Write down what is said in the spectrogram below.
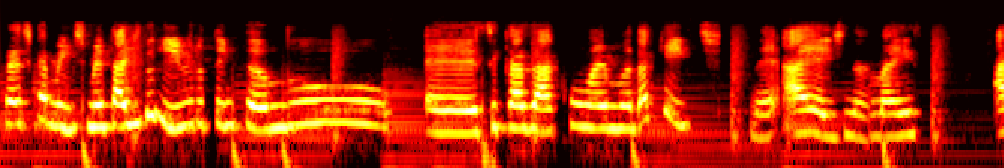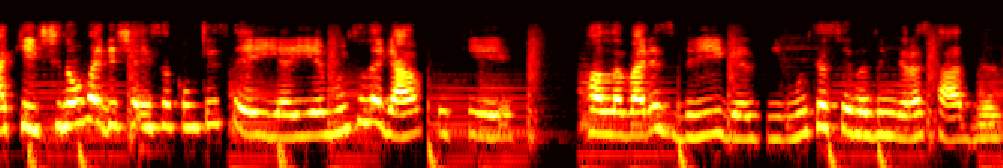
praticamente metade do livro tentando é, se casar com a irmã da Kate, né? A Edna. Mas a Kate não vai deixar isso acontecer. E aí é muito legal, porque rola várias brigas e muitas cenas engraçadas.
